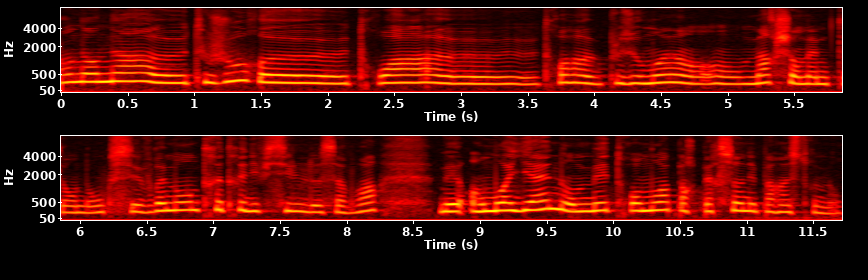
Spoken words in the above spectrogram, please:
On en a euh, toujours euh, trois, euh, trois, plus ou moins en, marche en même temps. Donc c'est vraiment très très difficile de savoir. Mais en moyenne, on met trois mois par personne et par instrument.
